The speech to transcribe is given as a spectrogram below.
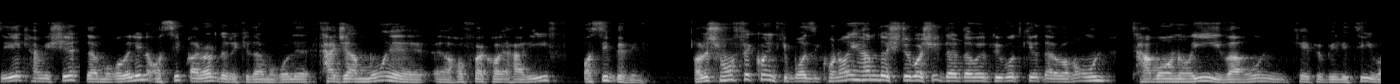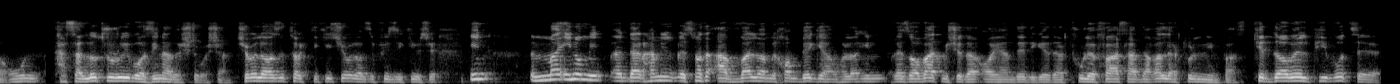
1 همیشه در مقابل این آسیب قرار داره که در مقابل تجمع هافبک های حریف آسیب ببینه. حالا شما فکر کنید که بازیکنهایی هم داشته باشید در double pivot که در واقع اون توانایی و اون capability و اون تسلط رو روی بازی نداشته باشن. چه به لحاظ تاکتیکی چه به لحاظ فیزیکی بشه. این من اینو در همین قسمت اول و می‌خوام بگم حالا این قضاوت میشه در آینده دیگه در طول فصل حداقل در طول نیم فصل که دابل پیوت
